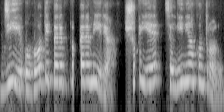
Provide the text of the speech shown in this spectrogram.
дії угоди перемир'я. Що є? Це лінія контролю.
